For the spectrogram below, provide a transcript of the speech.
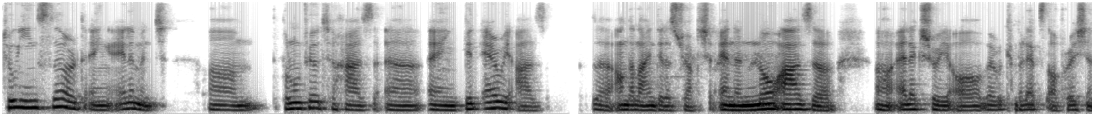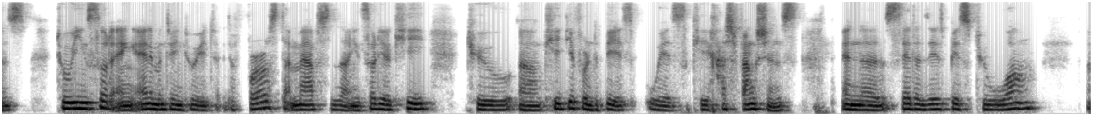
to insert an element. Um, Bloom filter has a bit array as the underlying data structure and no other uh, elementary or very complex operations. To insert an element into it, it first maps the inserted key to uh, key different bits with key hash functions and uh, set these bits to one.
